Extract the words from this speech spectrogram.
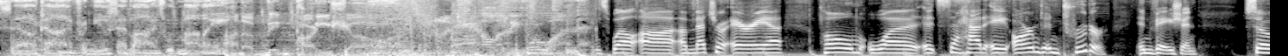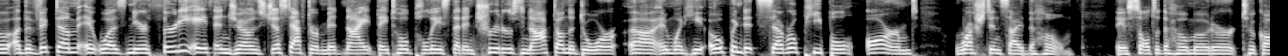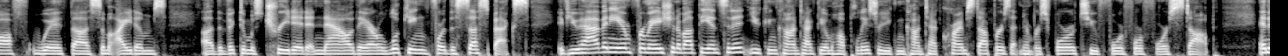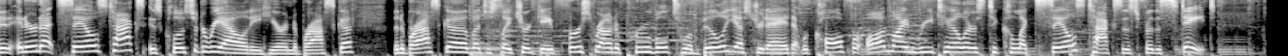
It's now time for news headlines with Molly on the Big Party Show on Channel 941. As well, uh, a metro area home was it's had a armed intruder invasion. So uh, the victim, it was near 38th and Jones, just after midnight. They told police that intruders knocked on the door, uh, and when he opened it, several people armed rushed inside the home. They assaulted the homeowner, took off with uh, some items. Uh, the victim was treated, and now they are looking for the suspects. If you have any information about the incident, you can contact the Omaha Police or you can contact Crime Stoppers at numbers 402 444 STOP. And an internet sales tax is closer to reality here in Nebraska. The Nebraska legislature gave first round approval to a bill yesterday that would call for online retailers to collect sales taxes for the state.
